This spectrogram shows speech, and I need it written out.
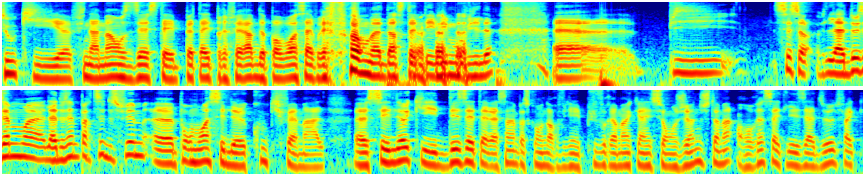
2 qui euh, finalement on se disait c'était peut-être préférable de pas voir sa vraie forme dans cette TV movie là puis c'est ça. La deuxième, la deuxième partie du film, euh, pour moi, c'est le coup qui fait mal. Euh, c'est là qui est désintéressant parce qu'on n'en revient plus vraiment quand ils sont jeunes. Justement, on reste avec les adultes. Fait que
